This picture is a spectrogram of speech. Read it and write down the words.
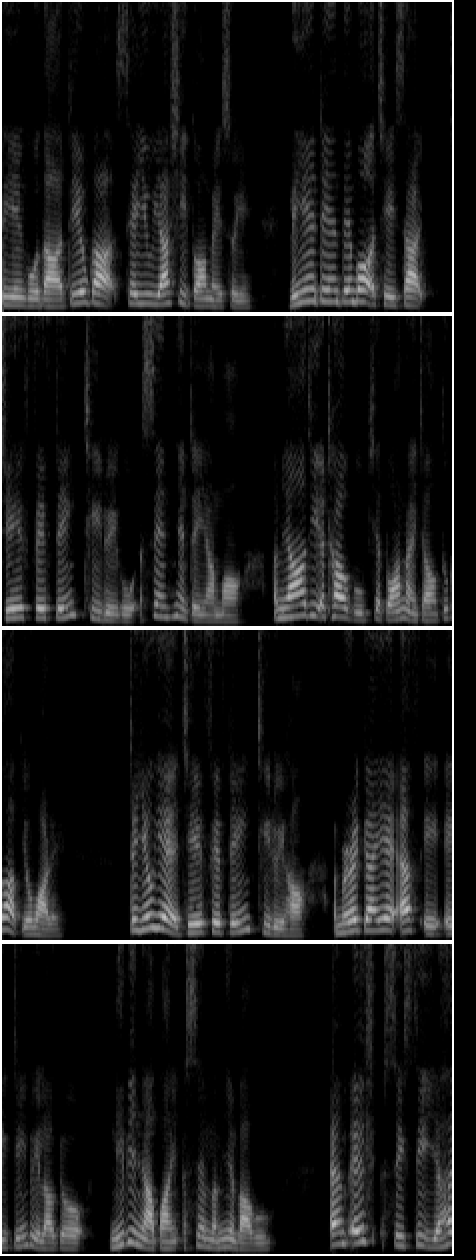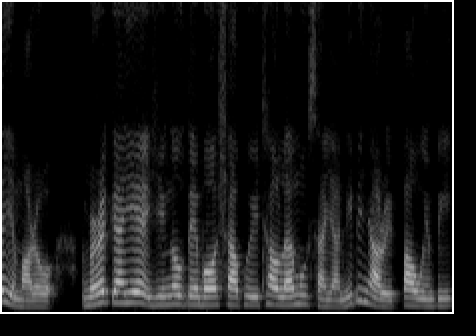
လေရင်ကိုသာတရုတ်ကဆယ်ယူရရှိသွားမယ်ဆိုရင်လေရင်တင်သင်္ဘောအခြေစိုက် J15T တွေကိုအဆင့်မြင့်တင်ရမှာအများကြီးအထောက်အကူဖြစ်သွားနိုင်ကြောင်းသူကပြောပါတယ်။တရုတ်ရဲ့ J15T တွေဟာ American ရဲ့ FA18 တွေလောက်တော့နီးပညာပိုင်းအဆင့်မမြင့်ပါဘူး။ MH60 ရဟတ်ယာဉ်မှာတော့ American ရဲ့ရေငုပ်သင်္ဘောရှာဖွေထောက်လန်းမှုဆိုင်ရာနီးပညာတွေပါဝင်ပြီး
